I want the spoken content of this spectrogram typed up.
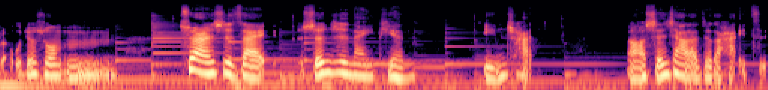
了。我就说，嗯，虽然是在生日那一天引产，然后生下了这个孩子，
